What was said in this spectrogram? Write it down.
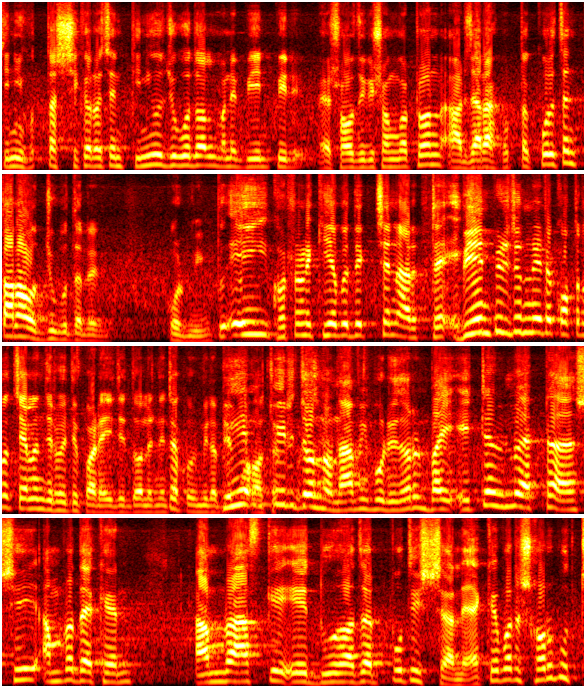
যিনি হত্যার শিকার হয়েছেন তিনিও যুবদল মানে বিএনপির সহযোগী সংগঠন আর যারা হত্যা করেছেন তারাও যুবদলের কর্মী। তো এই ঘটনা কীভাবে দেখছেন? আর বিএনপির জন্য এটা কতটা চ্যালেঞ্জের হতে পারে? এই যে দলের নেতা কর্মীরা বিএনপির জন্য না আমি বলি ধরুন ভাই এটা হলো একটা সেই আমরা দেখেন আমরা আজকে এই দু হাজার পঁচিশ সালে একেবারে সর্বোচ্চ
